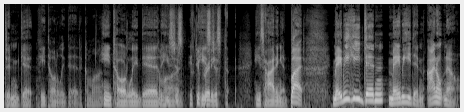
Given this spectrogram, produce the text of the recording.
didn't get He totally did. Come on. he totally did. Come he's on. just He's too pretty. just he's hiding it. But maybe he didn't, maybe he didn't. I don't know.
